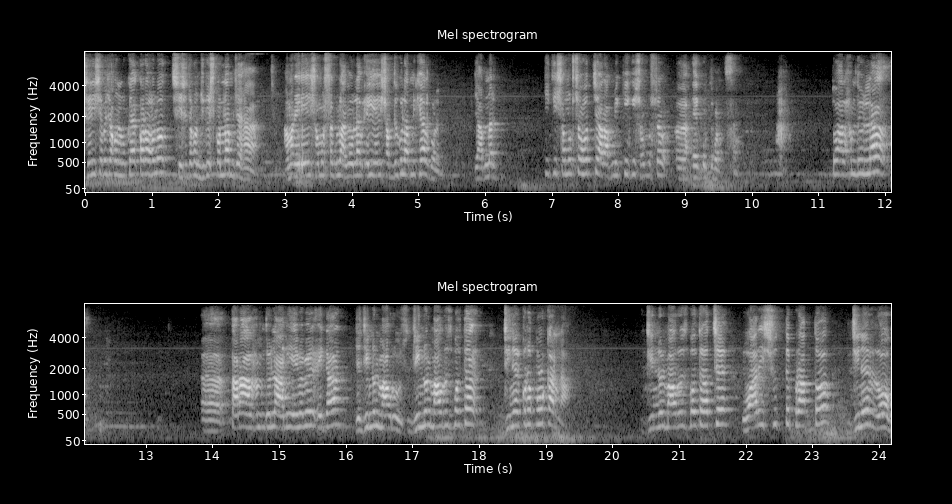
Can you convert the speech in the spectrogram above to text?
সেই হিসেবে যখন রুকায়া করা হলো, শেষে যখন জিজ্ঞেস করলাম যে হ্যাঁ আমার এই সমস্যাগুলো, আমি বললাম, এই এই শব্দগুলো আপনি খেয়াল করেন, যে আপনার কি কি সমস্যা হচ্ছে আর আপনি কি কি সমস্যা এ করতে পারতেছেন? তো আলহামদুলিল্লাহ তারা আলহামদুলিল্লাহ, আমি এইভাবে এটা যে জিন্নুল মাউরুস জিন্নুল মাউরুস বলতে জিনের কোনো প্রকার না। জিন্নুল মাউরুস বলতে হচ্ছে ওয়ারিস সূত্রে প্রাপ্ত জিনের রোগ।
